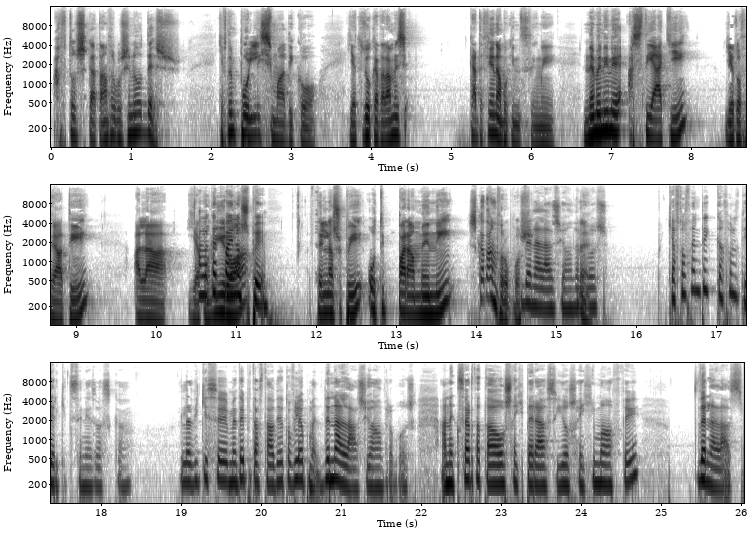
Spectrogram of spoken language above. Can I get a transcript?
αυτός κατά άνθρωπος είναι ο Ντέσου. Και αυτό είναι πολύ σημαντικό, γιατί το καταλαβαίνεις κατευθείαν από εκείνη τη στιγμή. Ναι, μεν είναι αστιάκι για το θεατή, αλλά για Αλλά τον κάτι πάει ήρωα να σου πει. θέλει να σου πει ότι παραμένει σκατάνθρωπος. Δεν αλλάζει ο άνθρωπος. Και αυτό φαίνεται και καθ' όλη τη διάρκεια της ταινίας βασικά. Δηλαδή και σε μετέπειτα στάδια το βλέπουμε. Δεν αλλάζει ο άνθρωπος. Ανεξάρτητα τα όσα έχει περάσει ή όσα έχει μάθει, δεν αλλάζει.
